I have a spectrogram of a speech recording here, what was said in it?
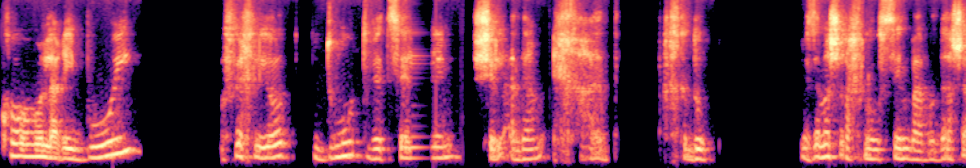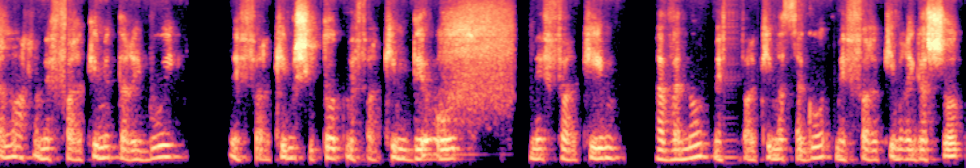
כל הריבוי הופך להיות דמות וצלם של אדם אחד, אחדות. וזה מה שאנחנו עושים בעבודה שלנו, אנחנו מפרקים את הריבוי, מפרקים שיטות, מפרקים דעות, מפרקים הבנות, מפרקים השגות, מפרקים רגשות,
